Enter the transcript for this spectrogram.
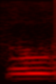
До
